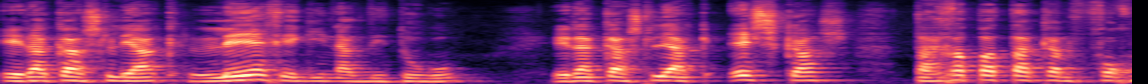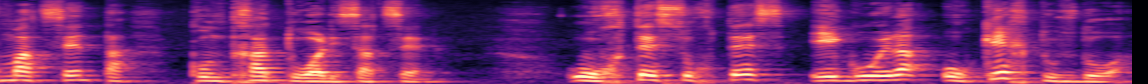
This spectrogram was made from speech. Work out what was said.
erakasleak leher eginak ditugu, erakasleak eskas, eta rapatakan formatzen eta kontratualizatzen. Urtez urtez egoera okertuz doa.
